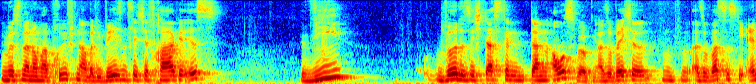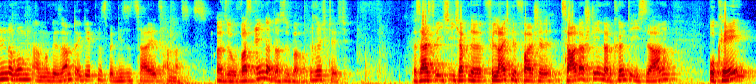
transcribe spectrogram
müssen wir nochmal prüfen, aber die wesentliche Frage ist, wie würde sich das denn dann auswirken? Also welche, also was ist die Änderung am Gesamtergebnis, wenn diese Zahl jetzt anders ist? Also, was ändert das überhaupt? Richtig. Das heißt, ich, ich habe eine, vielleicht eine falsche Zahl da stehen, dann könnte ich sagen, okay,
